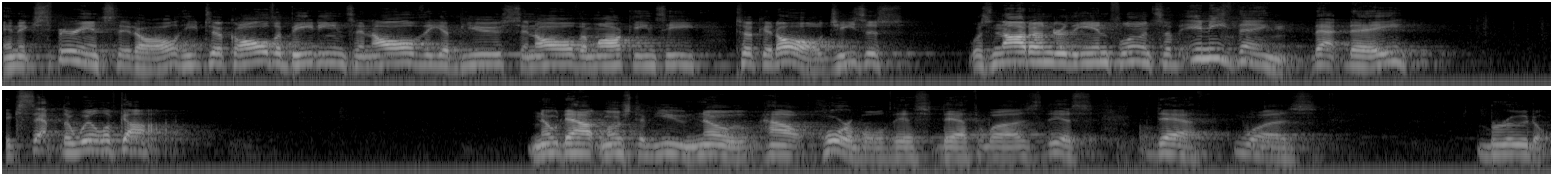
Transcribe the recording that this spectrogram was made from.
and experienced it all. He took all the beatings and all the abuse and all the mockings. He took it all. Jesus was not under the influence of anything that day except the will of God. No doubt most of you know how horrible this death was. This death was brutal.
